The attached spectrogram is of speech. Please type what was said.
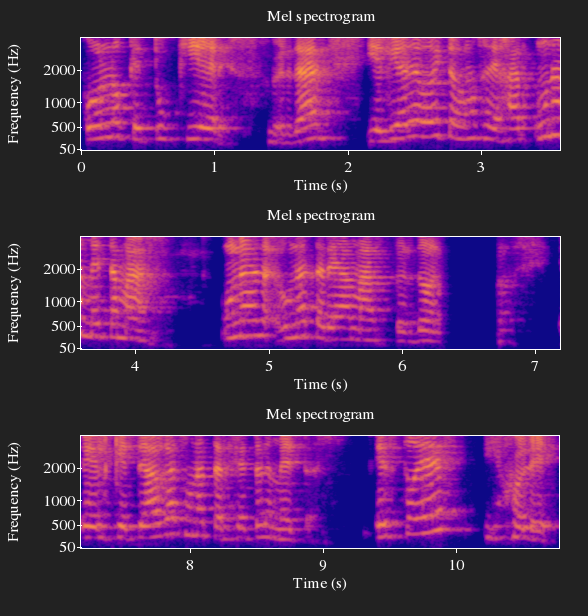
con lo que tú quieres, ¿verdad? Y el día de hoy te vamos a dejar una meta más, una, una tarea más, perdón, el que te hagas una tarjeta de metas esto es, híjole,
